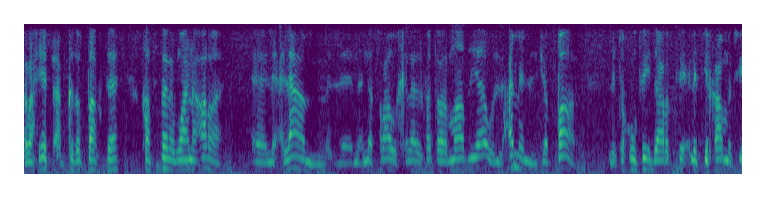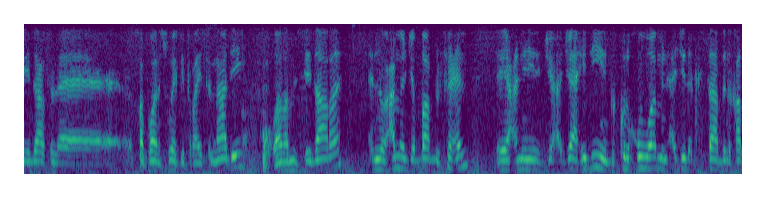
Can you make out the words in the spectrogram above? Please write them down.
راح يسعى بكثر طاقته خاصة وأنا أرى آه، الإعلام النصراوي خلال الفترة الماضية والعمل الجبار اللي تقوم فيه إدارة التي قامت فيه إدارة صفوان السويقي رئيس النادي وهذا من الاداره إنه عمل جبار بالفعل يعني جاهدين بكل قوة من أجل اكتساب نقاط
